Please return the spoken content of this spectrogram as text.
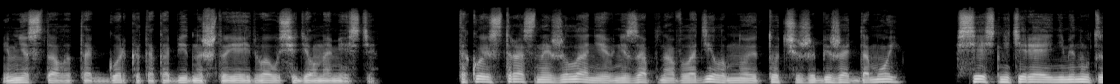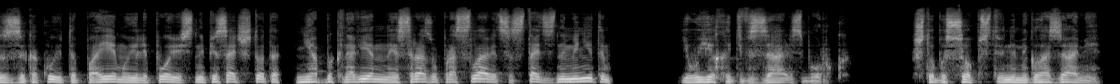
И мне стало так горько, так обидно, что я едва усидел на месте. Такое страстное желание внезапно овладело мною тотчас же бежать домой Сесть, не теряя ни минуты за какую-то поэму или повесть, написать что-то необыкновенное, сразу прославиться, стать знаменитым и уехать в Зальцбург, чтобы собственными глазами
